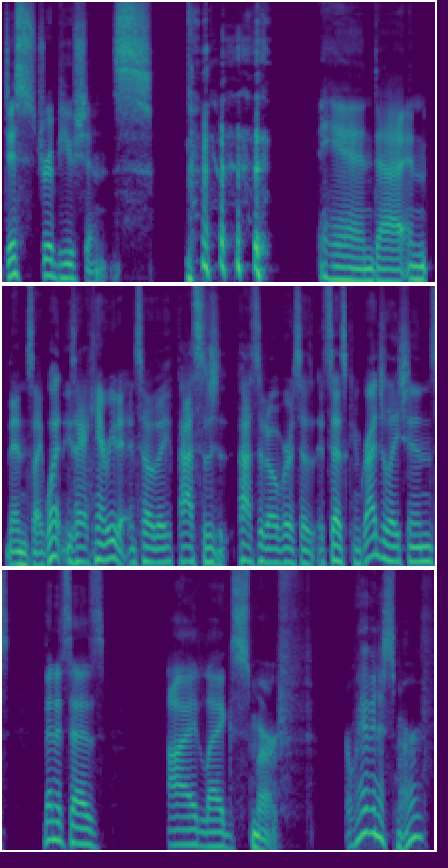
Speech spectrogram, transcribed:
distributions and uh and then it's like what? He's like i can't read it. And so they pass it, pass it over. It says it says congratulations. Then it says i leg smurf. Are we having a smurf?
